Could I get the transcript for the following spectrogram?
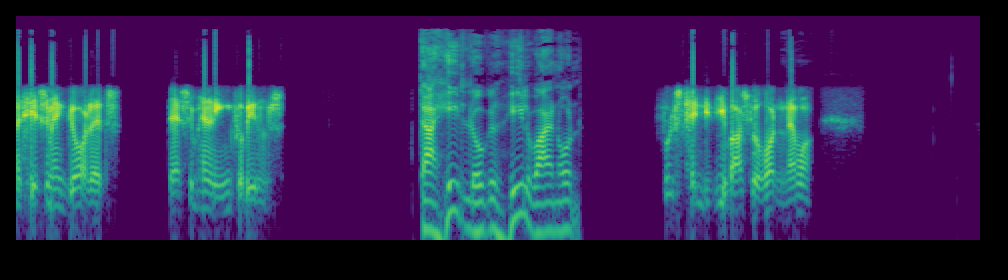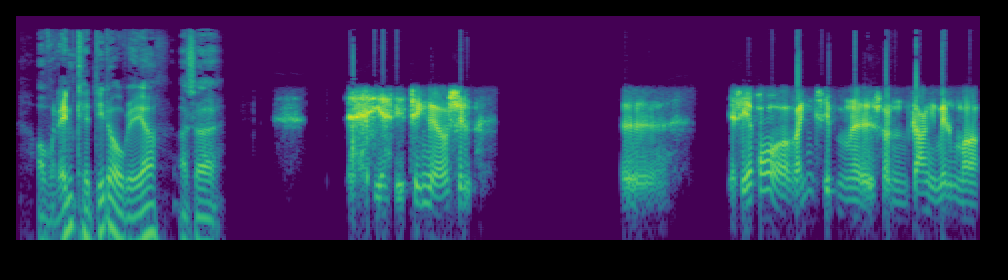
det har simpelthen gjort, at der er simpelthen ingen forbindelse. Der er helt lukket hele vejen rundt? Fuldstændig. De har bare slået hånden af mig. Og hvordan kan det dog være? Altså... Ja, det tænker jeg også selv. Øh, altså, jeg prøver at ringe til dem øh, sådan en gang imellem, og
